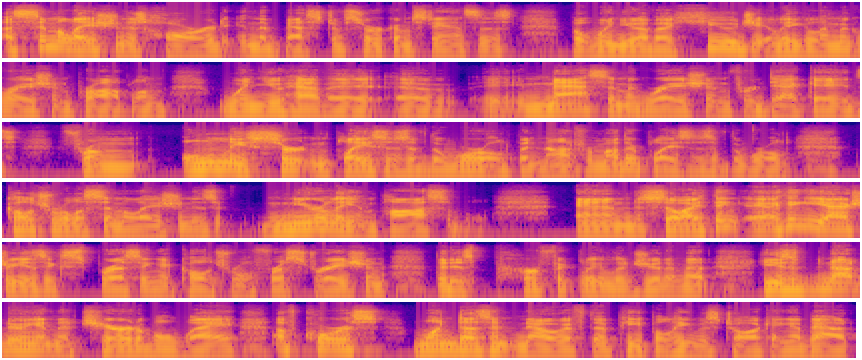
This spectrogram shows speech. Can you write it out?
assimilation is hard in the best of circumstances, but when you have a huge illegal immigration problem, when you have a, a, a mass immigration for decades from only certain places of the world, but not from other places of the world, cultural assimilation is nearly impossible. And so I think I think he actually is expressing a cultural frustration that is perfectly legitimate. He's not doing it in a charitable way. Of course, one doesn't know if the people he was talking about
